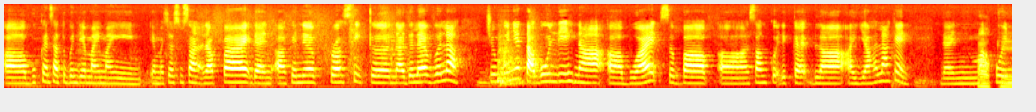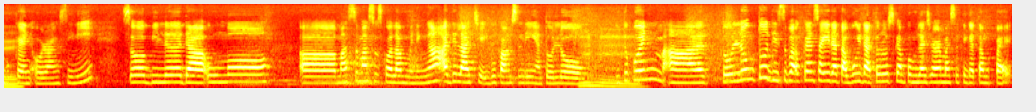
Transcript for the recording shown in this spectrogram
uh, bukan satu benda main-main. Yang macam susah nak dapat dan uh, kena proceed ke another level lah. Cumanya tak boleh nak uh, buat sebab uh, sangkut dekat belah ayah lah kan. Dan mak pun Okey. bukan orang sini. So bila dah umur uh, masa masuk sekolah menengah adalah cikgu kaunseling yang tolong. Hmm. Itu pun uh, tolong tu disebabkan saya dah tak boleh nak teruskan pembelajaran masa tingkatan 4.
